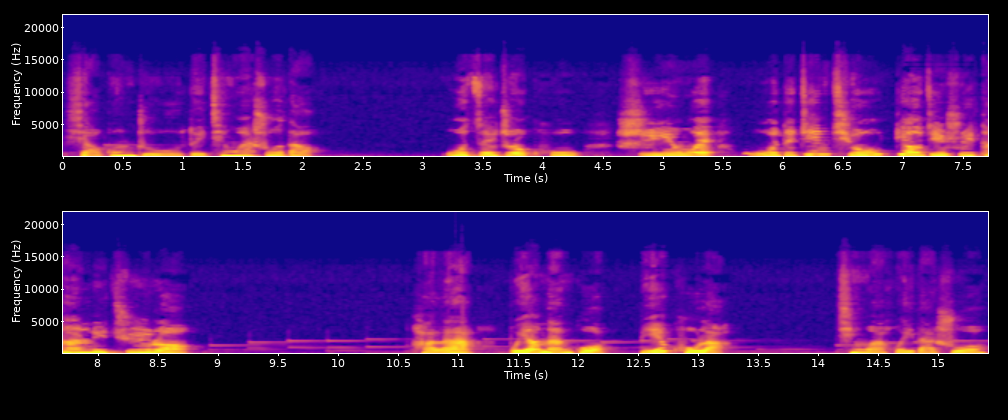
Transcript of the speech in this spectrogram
小公主对青蛙说道。我在这哭，是因为我的金球掉进水潭里去了。好啦，不要难过，别哭了。青蛙回答说：“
